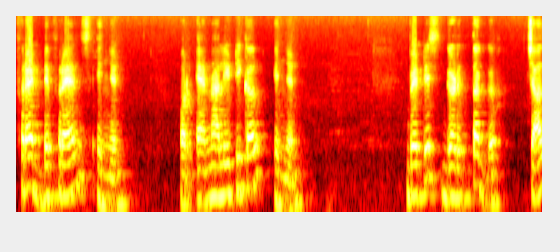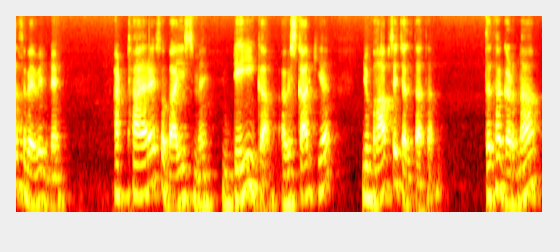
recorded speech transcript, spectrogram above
फिर डिफरेंस इंजन और एनालिटिकल इंजन ब्रिटिश गणितज्ञ चार्ल्स बेबिज ने 1822 में डी का आविष्कार किया, जो भाप से चलता था तथा गणना,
